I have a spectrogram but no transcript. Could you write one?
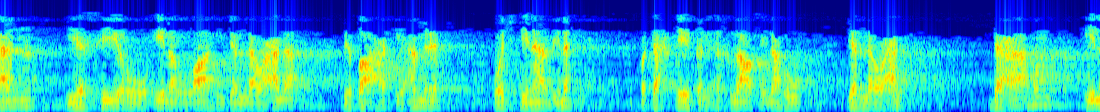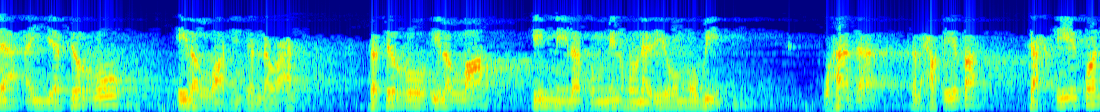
أن يسيروا إلى الله جل وعلا بطاعة أمره واجتناب نهيه وتحقيق الإخلاص له جل وعلا. دعاهم إلى أن يفروا إلى الله جل وعلا. ففروا إلى الله إني لكم منه نذير مبين. وهذا في الحقيقة تحقيق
